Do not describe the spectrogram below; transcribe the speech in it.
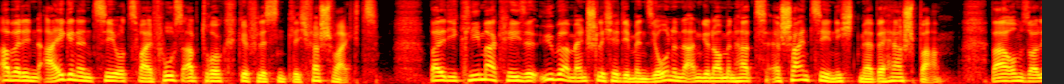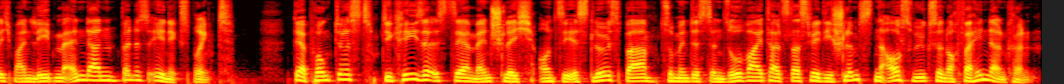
aber den eigenen CO2-Fußabdruck geflissentlich verschweigt. Weil die Klimakrise übermenschliche Dimensionen angenommen hat, erscheint sie nicht mehr beherrschbar. Warum soll ich mein Leben ändern, wenn es eh nichts bringt? Der Punkt ist, die Krise ist sehr menschlich und sie ist lösbar, zumindest insoweit, als dass wir die schlimmsten Auswüchse noch verhindern können.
